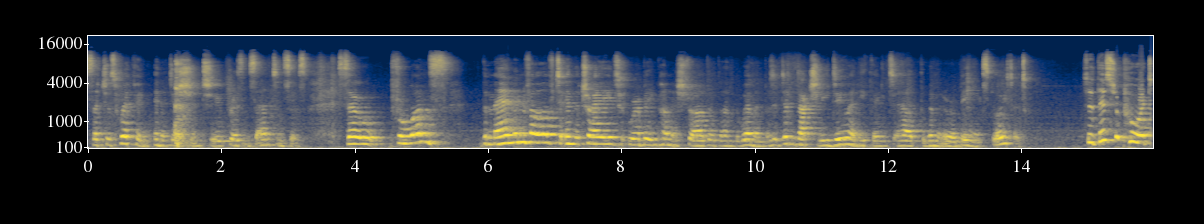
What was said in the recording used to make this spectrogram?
such as whipping, in addition to prison sentences. So, for once, the men involved in the trade were being punished rather than the women, but it didn't actually do anything to help the women who were being exploited. So, this report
